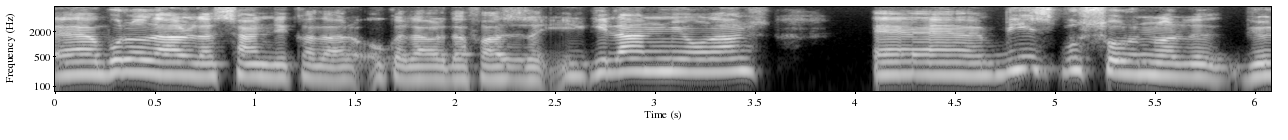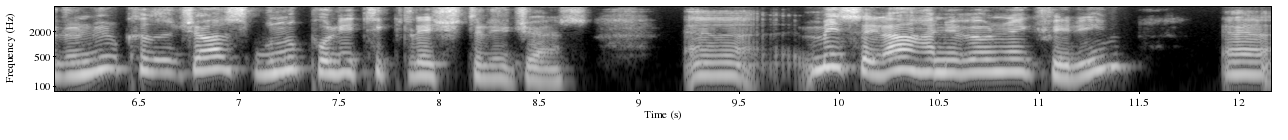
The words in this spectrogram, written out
E, buralarla sendikalar o kadar da fazla ilgilenmiyorlar. Ee, biz bu sorunları görünür kılacağız, bunu politikleştireceğiz. Ee, mesela hani örnek vereyim, e,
